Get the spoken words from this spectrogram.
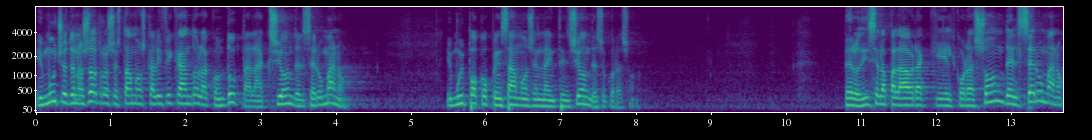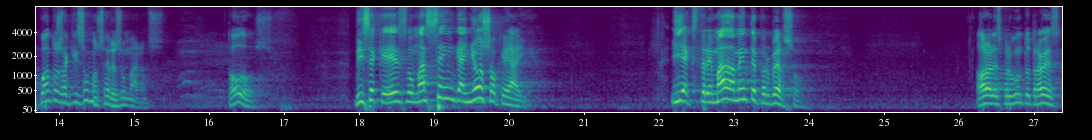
Y muchos de nosotros estamos calificando la conducta, la acción del ser humano. Y muy poco pensamos en la intención de su corazón. Pero dice la palabra que el corazón del ser humano, ¿cuántos aquí somos seres humanos? Todos. Dice que es lo más engañoso que hay y extremadamente perverso. Ahora les pregunto otra vez,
